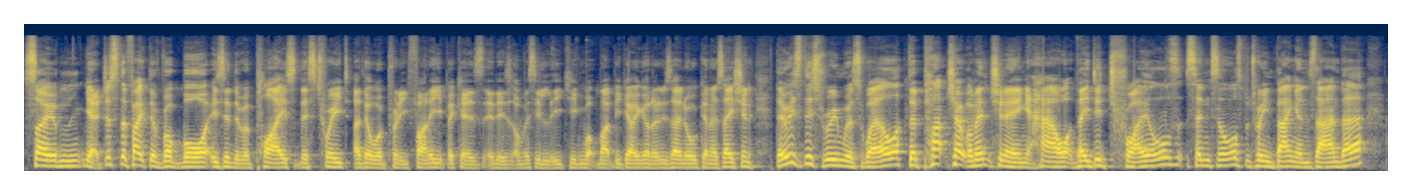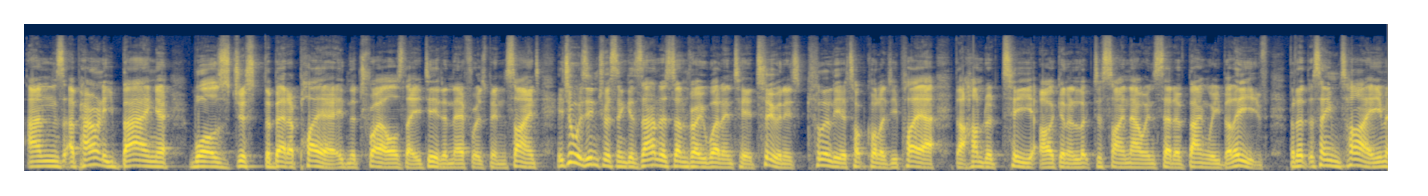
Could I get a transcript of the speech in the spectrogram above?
So, um, yeah, just the fact that Rob Moore is in the replies to this tweet, I thought were pretty funny because it is obviously leaking what might be going on in his own organization. There is this rumor as well. The Platchat were mentioning how they did trials Sentinels between Bang and Xander, and apparently Bang was just the better player in the trials they did, and therefore has been signed. It's always interesting because Xander's done very well in Tier 2, and is clearly a top quality player that 100T are going to look to sign now instead of Bang, we believe. But at the same time,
